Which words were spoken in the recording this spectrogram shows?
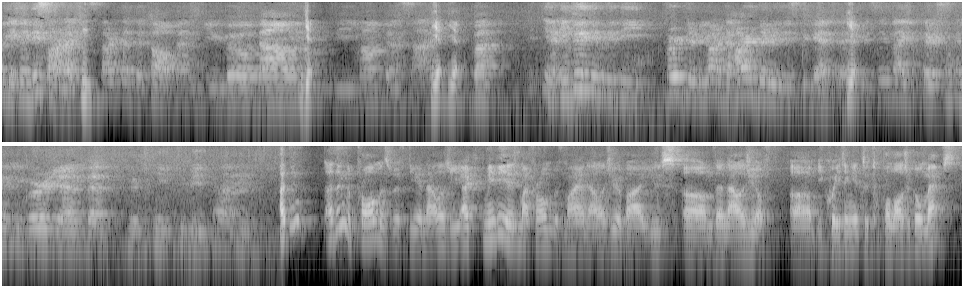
Okay, so in this one, right, you hmm. start at the top and you go down yep. on the mountainside. Yep, yep. But you know, intuitively, the further you are, the harder it is to get there. Yep. It seems like there's some kind of inversion that would need to be done. I think I think the problem is with the analogy. I, maybe it's my problem with my analogy, but I use um, the analogy of um, equating it to topological maps.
